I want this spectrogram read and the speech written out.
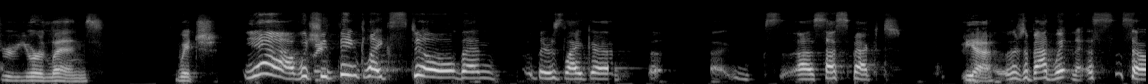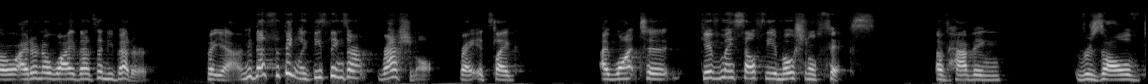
through your lens which yeah which like, you'd think like still then there's like a, a, a suspect. Yeah. There's a bad witness so i don't know why that's any better. But yeah i mean that's the thing like these things aren't rational right? It's like i want to give myself the emotional fix of having resolved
